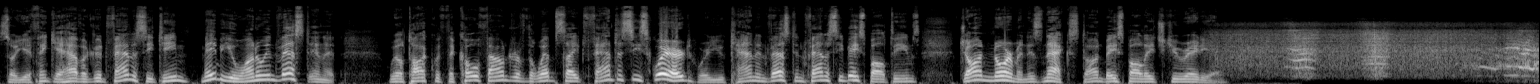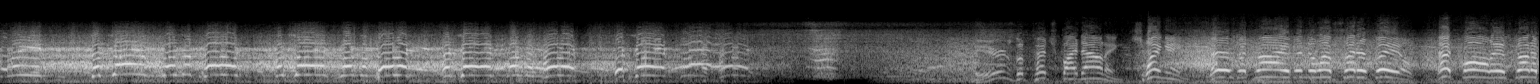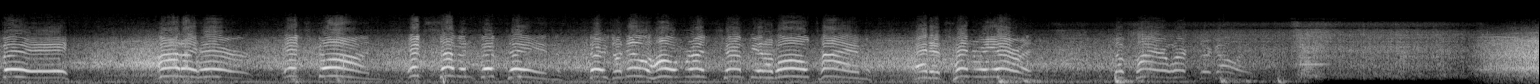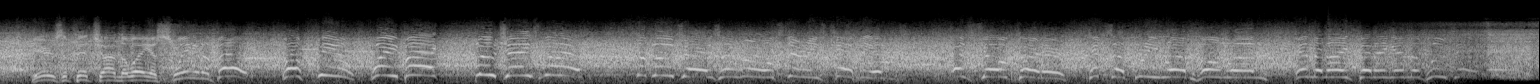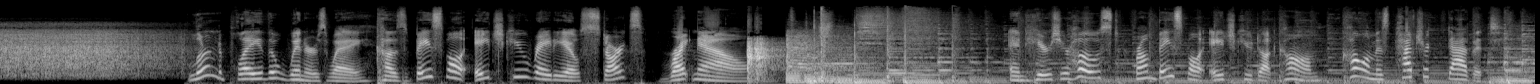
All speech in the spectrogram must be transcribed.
So you think you have a good fantasy team? Maybe you want to invest in it. We'll talk with the co founder of the website Fantasy Squared, where you can invest in fantasy baseball teams. John Norman is next on Baseball HQ Radio. Pitch by Downing. Swinging. There's a drive into left center field. That ball is going to be out of here. It's gone. It's 7:15. There's a new home run champion of all time, and it's Henry Aaron. The fireworks are going. Here's the pitch on the way. A swing and a belt. Left field. Way back. Blue Jays win it. The Blue Jays are World Series champions as Joe Carter hits a three-run home run in the ninth inning in the Blue Jays. Learn to play the winner's way, cause Baseball HQ Radio starts right now. And here's your host from BaseballHQ.com, columnist Patrick Davitt.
